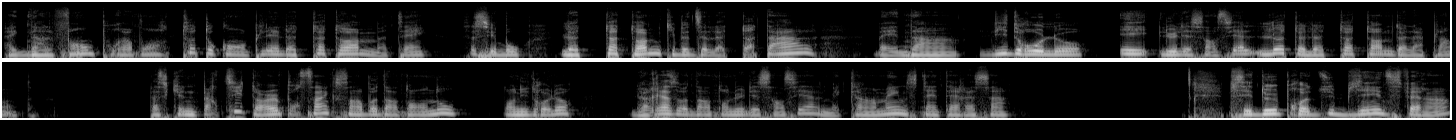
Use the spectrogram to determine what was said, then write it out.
Fait dans le fond, pour avoir tout au complet, le totum, tiens, ça c'est beau, le totum qui veut dire le total, bien, dans l'hydrolat et l'huile essentielle, là, tu as le totum de la plante. Parce qu'une partie, tu as 1% qui s'en va dans ton eau, ton hydrolat. Le reste va dans ton huile essentielle, mais quand même, c'est intéressant. ces deux produits bien différents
